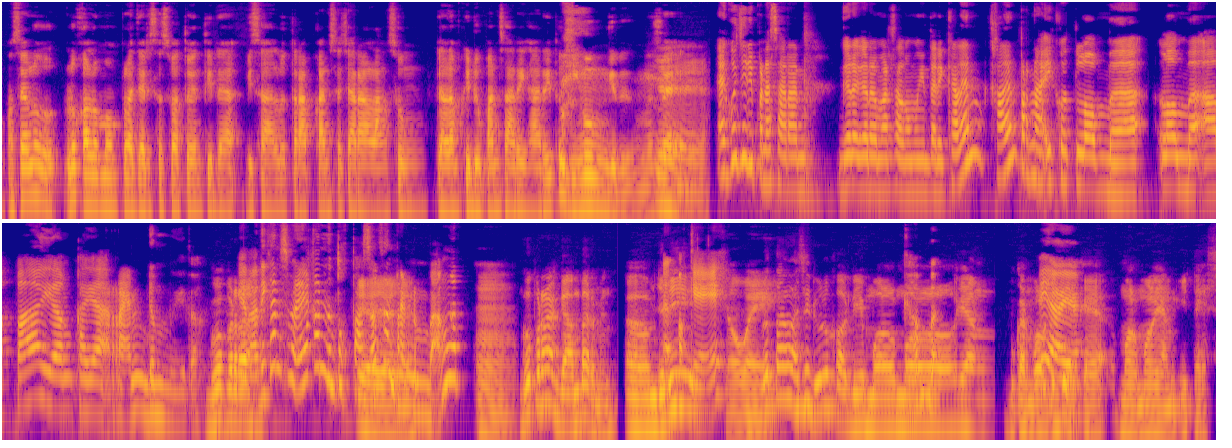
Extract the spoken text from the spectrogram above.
maksudnya lu lu kalau mempelajari sesuatu yang tidak bisa lu terapkan secara langsung dalam kehidupan sehari-hari itu bingung gitu maksudnya iya, iya. Eh gue jadi penasaran gara-gara Marcel ngomongin tadi kalian kalian pernah ikut lomba lomba apa yang kayak random gitu? gue Ya pernah tadi kan sebenarnya kan untuk puzzle Iya, kan iya, random banget. hmm, gue pernah gambar men Em, jadi Eh, Oke. no way Lo tau gak sih dulu kalau di mall-mall yang bukan mall Iya, gede iya. kayak mall-mall yang ITC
